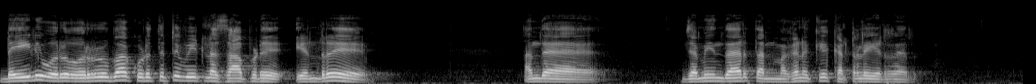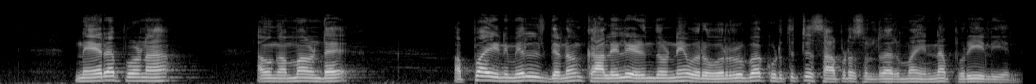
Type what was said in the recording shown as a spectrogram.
டெய்லி ஒரு ஒரு ரூபா கொடுத்துட்டு வீட்டில் சாப்பிடு என்று அந்த ஜமீன்தார் தன் மகனுக்கு கட்டளையிடுறார். நேராக போனால் அவங்க அம்மாவுண்ட அப்பா இனிமேல் தினம் காலையில் எழுந்தோடனே ஒரு ஒரு ரூபா கொடுத்துட்டு சாப்பிட சொல்கிறாருமா என்ன புரியலையேன்னு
